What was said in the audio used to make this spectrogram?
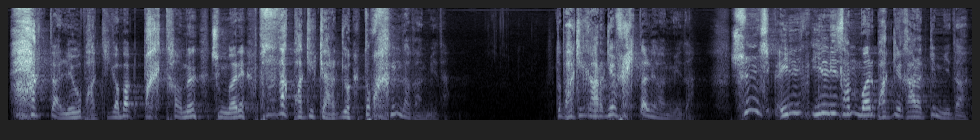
확 달리고 바퀴가 막 팍 타오면 중간에 후다닥 바퀴 갈아 끼고 또 확 나갑니다. 또 바퀴 갈아 끼고 휙 달려갑니다. 순식간 1, 1 2, 3번 바퀴 갈아 낍니다.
